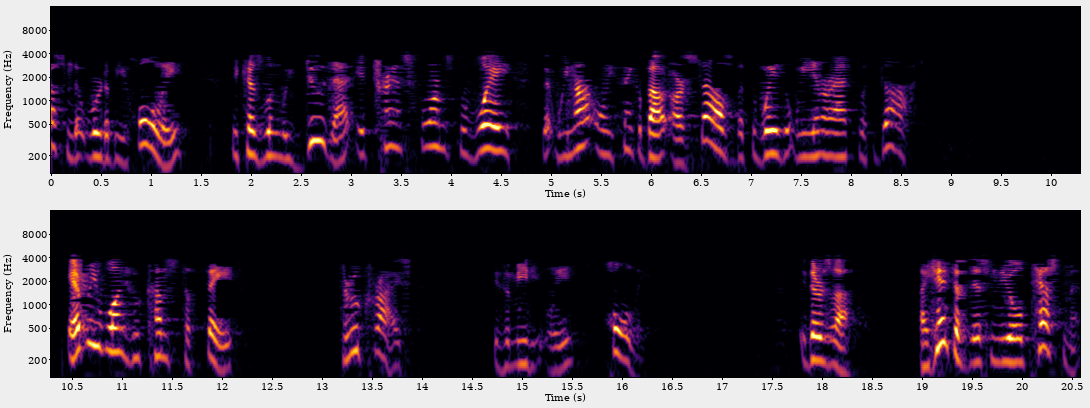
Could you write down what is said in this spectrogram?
us and that we're to be holy because when we do that, it transforms the way that we not only think about ourselves, but the way that we interact with God. Everyone who comes to faith through Christ is immediately holy. There's a, a hint of this in the Old Testament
